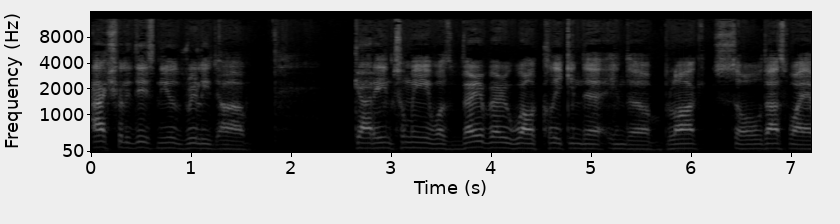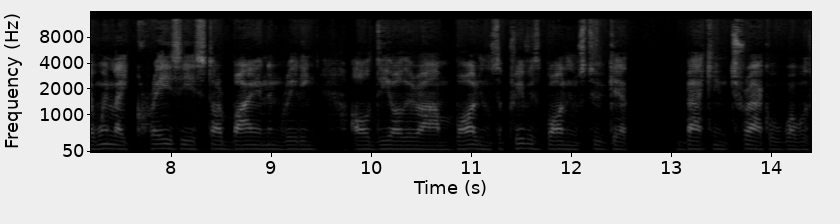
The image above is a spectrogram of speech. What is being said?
actually this news really uh got into me. It was very very well clicked in the in the blog, so that's why I went like crazy, start buying and reading all the other um, volumes, the previous volumes, to get back in track of what was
